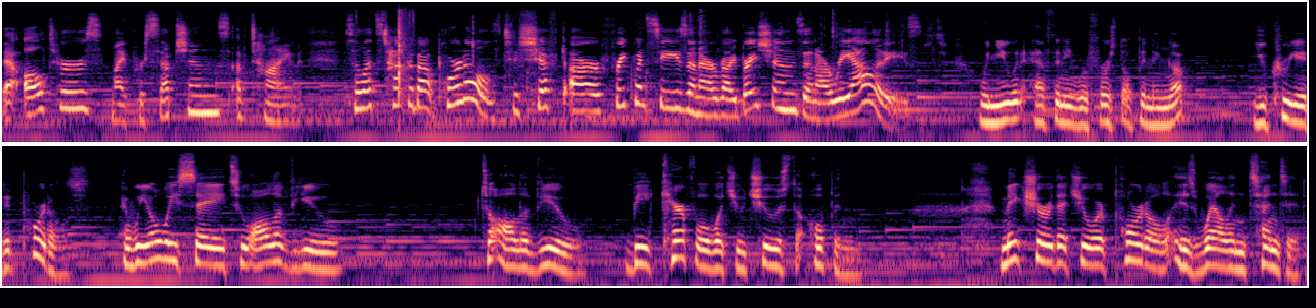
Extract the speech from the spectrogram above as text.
that alters my perceptions of time. So let's talk about portals to shift our frequencies and our vibrations and our realities. When you and Anthony were first opening up, you created portals. And we always say to all of you, to all of you, be careful what you choose to open. Make sure that your portal is well intended.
